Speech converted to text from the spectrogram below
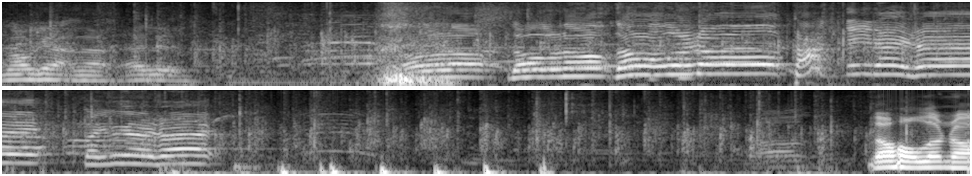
Nå greier jeg Det holder nå! Det holder nå! Det holder nå! Takk, til greier seg! Greier seg! Det holder nå.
